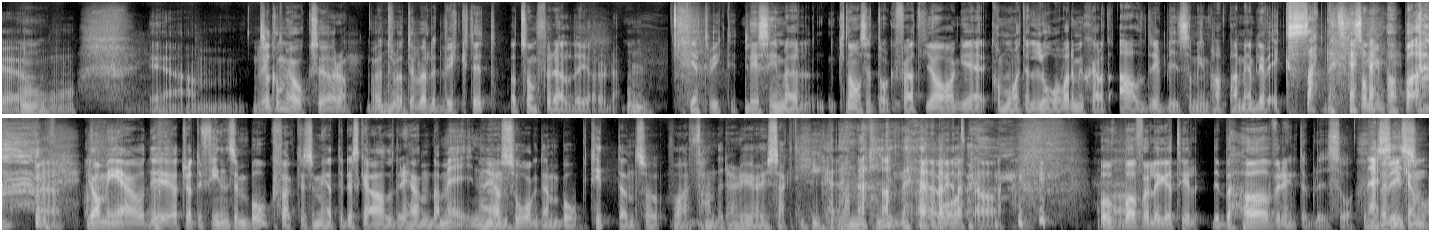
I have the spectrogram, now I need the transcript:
Och, ehm, Det kommer jag också göra. Och jag tror att det är väldigt viktigt att som förälder göra det. jätteviktigt. Det är så himla knasigt dock, för att jag eh, kommer ihåg att jag lovade mig själv att aldrig bli som min pappa, men jag blev exakt som min pappa. Jag med. Och det, jag tror att det finns en bok faktiskt som heter Det ska aldrig hända mig. När jag såg den boktiteln så var jag, fan det där har jag ju sagt hela mitt liv. Ja. Och bara för att lägga till, det behöver inte bli så. Nej, Men vi kan,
